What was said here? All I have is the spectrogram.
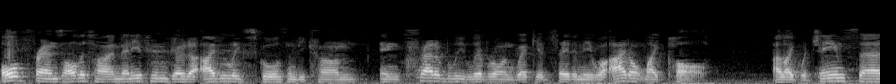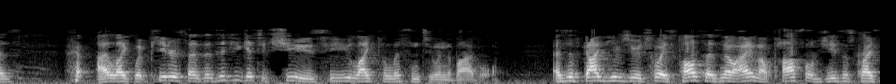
old friends all the time, many of whom go to Ivy League schools and become incredibly liberal and wicked, say to me, well, I don't like Paul. I like what James says. I like what Peter says, as if you get to choose who you like to listen to in the Bible. As if God gives you a choice. Paul says, no, I am an apostle of Jesus Christ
